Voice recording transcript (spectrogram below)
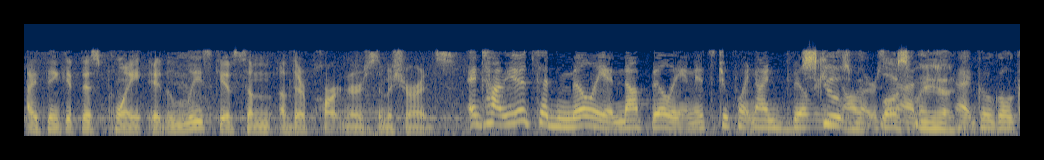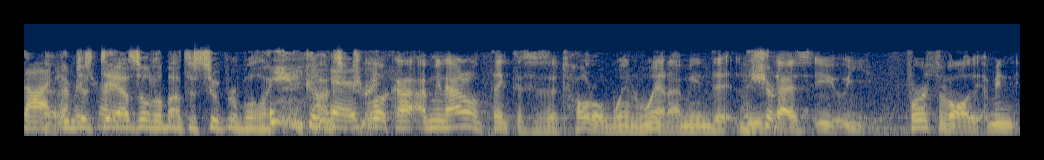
I think at this point, it at least gives some of their partners some assurance. And Tom, you had said million, not billion. It's 2.9 billion Excuse me, dollars lost that, my head. that Google got. I'm just return. dazzled about the Super Bowl. I can't concentrate. Look, I, I mean, I don't think this is a total win-win. I mean, the, these Sure. guys, you, you, first of all, I mean,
